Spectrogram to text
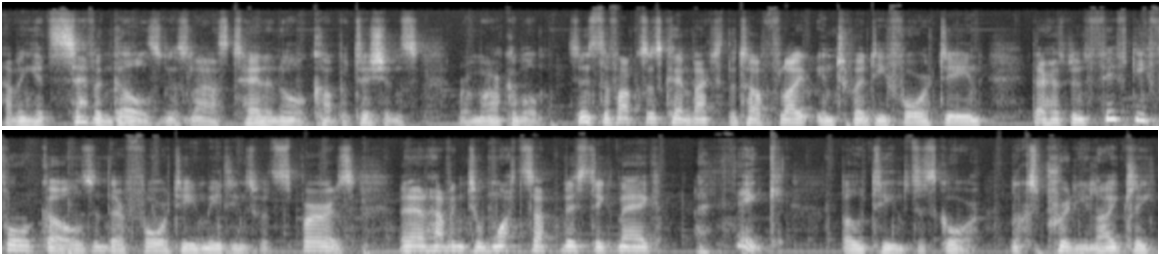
having hit 7 goals in his last 10 in all competitions. Remarkable. Since the Foxes came back to the top flight in 2014, there has been 54 goals in their 14 meetings with Spurs without having to WhatsApp Mystic Meg, I think both teams to score. Looks pretty likely.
